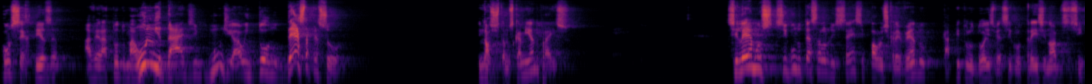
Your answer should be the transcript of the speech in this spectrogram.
com certeza haverá toda uma unidade mundial em torno desta pessoa. E nós estamos caminhando para isso. Se lermos segundo Tessalonicense, Paulo escrevendo, capítulo 2, versículo 3 e 9, diz assim:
